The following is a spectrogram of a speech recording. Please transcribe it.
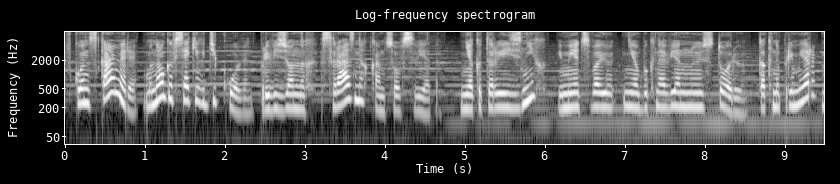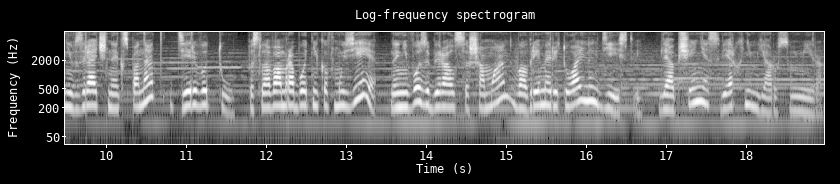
В Кунсткамере много всяких диковин, привезенных с разных концов света. Некоторые из них имеют свою необыкновенную историю, как, например, невзрачный экспонат дерева ту. По словам работников музея, на него забирался шаман во время ритуальных действий для общения с верхним ярусом мира.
